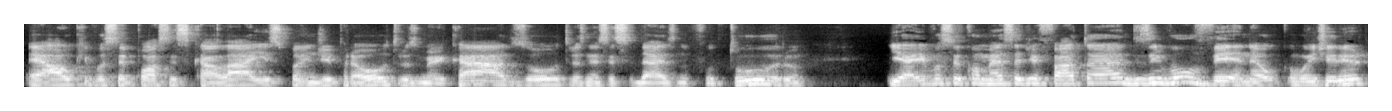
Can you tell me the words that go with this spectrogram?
é algo que você possa escalar e expandir para outros mercados, outras necessidades no futuro. E aí você começa de fato a desenvolver, né? O, engenheiro,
